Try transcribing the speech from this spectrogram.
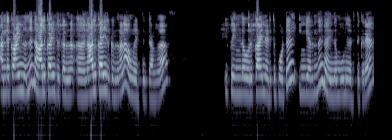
அந்த காயின் வந்து நாலு காயின் இருக்கிறது நாலு காய் இருக்கிறதுனால அவங்க எடுத்துக்கிட்டாங்க. இப்போ இந்த ஒரு காயின் எடுத்து போட்டு இங்க இருந்து நான் இந்த மூணு எடுத்துக்கிறேன்.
